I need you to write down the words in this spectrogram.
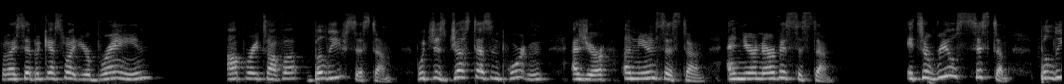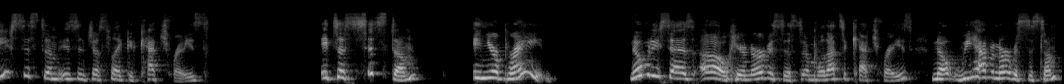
But I said, but guess what? Your brain operates off a belief system, which is just as important as your immune system and your nervous system. It's a real system. Belief system isn't just like a catchphrase, it's a system in your brain. Nobody says, oh, your nervous system. Well, that's a catchphrase. No, we have a nervous system.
